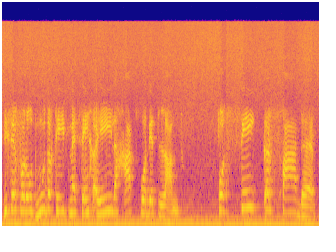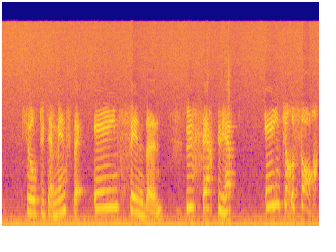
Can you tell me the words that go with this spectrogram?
die zich verootmoedigd heeft met zijn gehele hart voor dit land. Voorzeker, Vader, zult u tenminste één vinden. U zegt, u hebt eentje gezocht.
